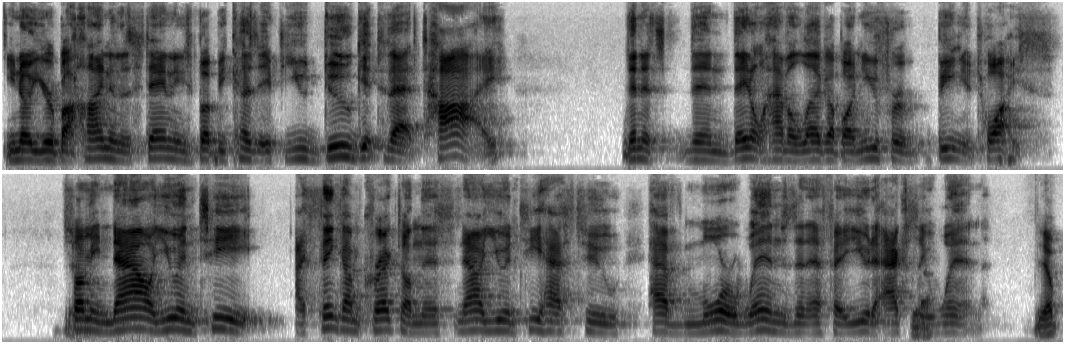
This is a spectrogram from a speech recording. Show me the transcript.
you know you're behind in the standings, but because if you do get to that tie, then it's then they don't have a leg up on you for beating you twice. Yeah. So I mean, now UNT I think I'm correct on this. Now UNT has to have more wins than FAU to actually yeah. win. Yep.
